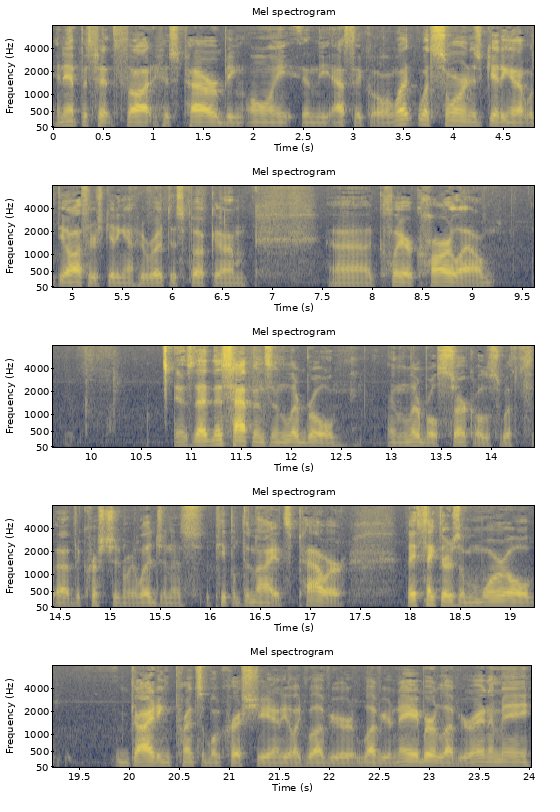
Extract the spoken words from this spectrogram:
an impotent thought, his power being only in the ethical. What, what Soren is getting at, what the author is getting at who wrote this book, um, uh, Claire Carlisle, is that this happens in liberal in liberal circles with uh, the Christian religion is people deny its power. They think there's a moral guiding principle in Christianity, like love your love your neighbor, love your enemy,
